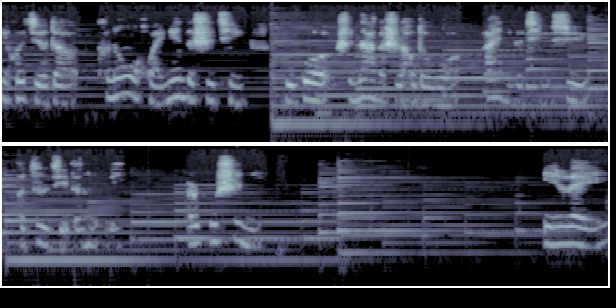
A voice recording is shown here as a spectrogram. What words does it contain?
你会觉得，可能我怀念的事情，不过是那个时候的我爱你的情绪和自己的努力，而不是你。因为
